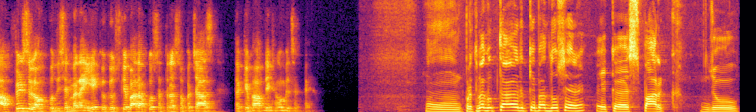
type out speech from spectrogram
आप फिर से लॉन्ग पोजीशन बनाइए क्योंकि उसके बाद आपको 1750 तक के भाव देखने को मिल सकते हैं। हम्म, प्रतिभा गुप्ता के पास दो शेयर हैं। एक स्पार्क जो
